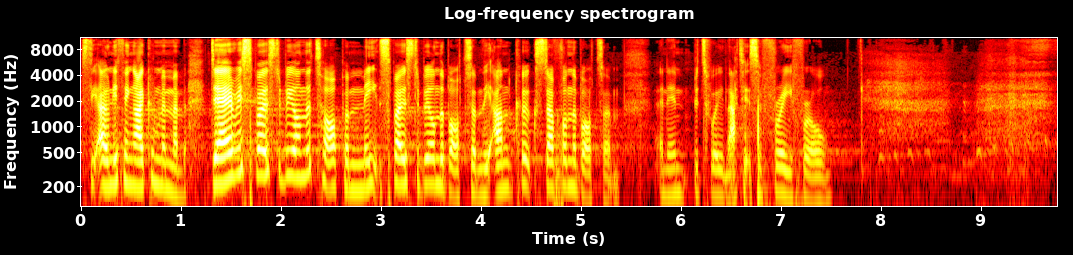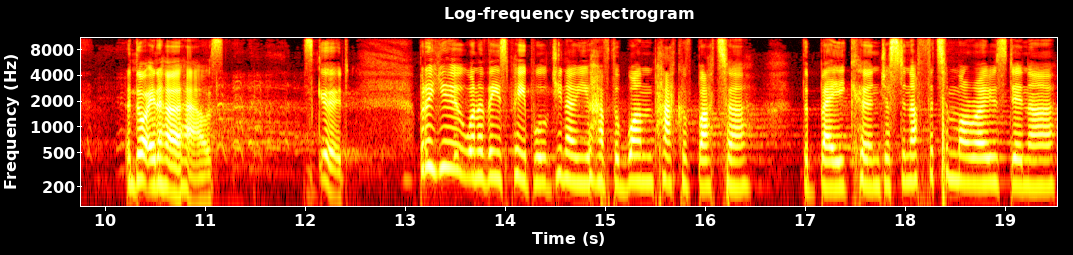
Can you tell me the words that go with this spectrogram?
It's the only thing I can remember. Dairy's supposed to be on the top and meat's supposed to be on the bottom, the uncooked stuff on the bottom. And in between that, it's a free for all. and not in her house. It's good. But are you one of these people, do you know, you have the one pack of butter, the bacon, just enough for tomorrow's dinner,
